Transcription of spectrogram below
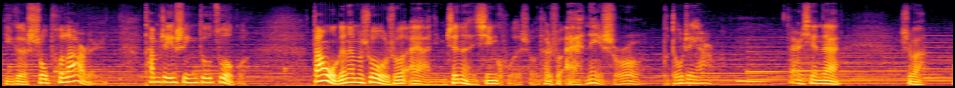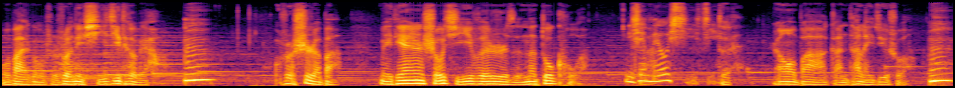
一个收破烂儿的人。他们这些事情都做过。当我跟他们说，我说：“哎呀，你们真的很辛苦的时候，他说：‘哎，那时候不都这样吗嗯？’但是现在，是吧？我爸就跟我说，说那洗衣机特别好。嗯，我说是啊，爸，每天手洗衣服的日子那多苦啊。以前没有洗衣机。对，然后我爸感叹了一句说嗯，：“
